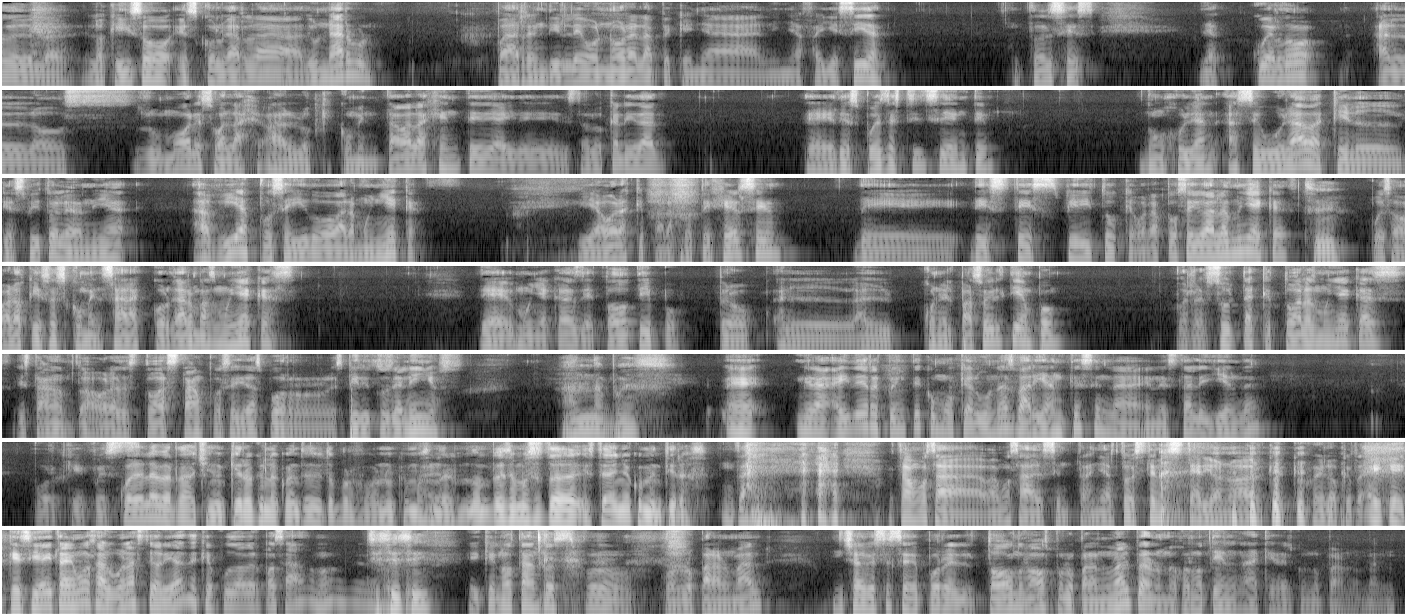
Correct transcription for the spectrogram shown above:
lo que hizo es colgarla de un árbol para rendirle honor a la pequeña niña fallecida. Entonces, de acuerdo a los rumores o a, lo que comentaba la gente de ahí de esta localidad, eh, después de este incidente, don Julián aseguraba que el espíritu de la niña había poseído a la muñeca. Y ahora que para protegerse de, este espíritu que ahora poseído a las muñecas, pues ahora lo que hizo es comenzar a colgar más muñecas. De muñecas de todo tipo. Pero con el paso del tiempo, pues resulta que todas las muñecas están, ahora todas están poseídas por espíritus de niños. Anda, pues. Eh, mira, hay de repente como que algunas variantes en, la, en esta leyenda. Porque, pues. ¿Cuál es la verdad, Chino? Quiero que la cuentes ahorita, por favor. No, no empecemos este, año con mentiras. vamos a, vamos a desentrañar todo este misterio, ¿no? A ver qué, fue lo que. Eh, que, que, sí, ahí traemos algunas teorías de qué pudo haber pasado, ¿no? Sí, sí, sí. Y que no tanto es por, por lo paranormal. Muchas veces se ve por el todo, nos vamos por lo paranormal, pero a lo mejor no tiene nada que ver con lo paranormal, ¿no?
